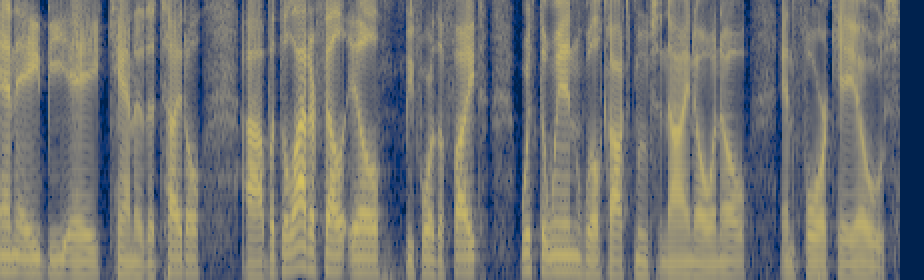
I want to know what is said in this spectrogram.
NABA Canada title, uh, but the latter fell ill before the fight. With the win, Wilcox moves to 9 0 0 and 4 KOs.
